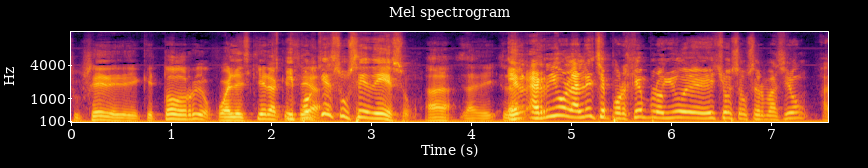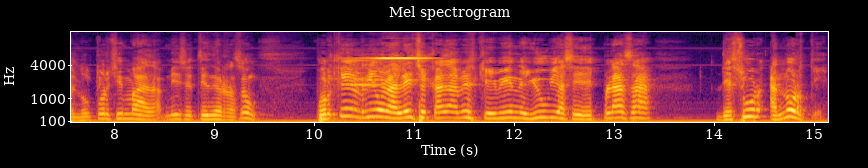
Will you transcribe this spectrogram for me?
sucede de que todo río, cualesquiera que ¿Y sea... por qué sucede eso? Ah, la de- la- El, el río La Leche, por ejemplo, yo he hecho esa observación al doctor Chimada, me dice, tiene razón. ¿Por qué el río La Leche cada vez que viene lluvia se desplaza de sur a norte?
